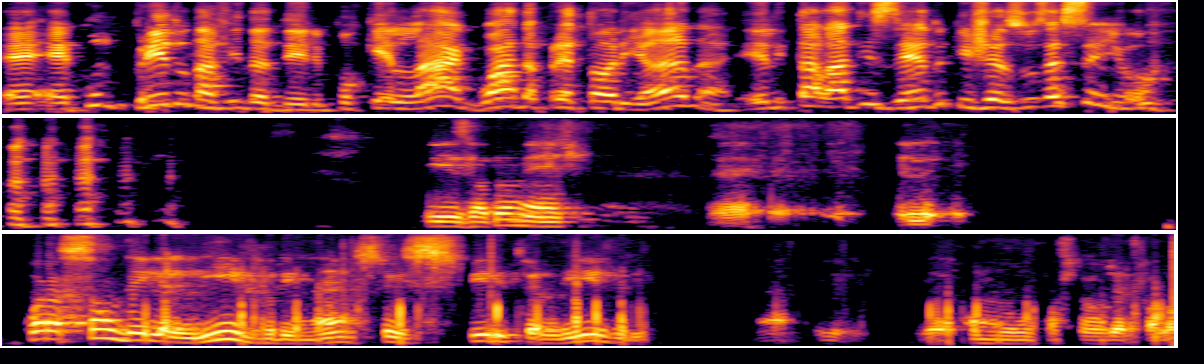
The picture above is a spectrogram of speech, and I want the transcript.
é, é, cumprido na vida dele, porque lá a guarda pretoriana, ele está lá dizendo que Jesus é Senhor. Exatamente. É, ele, o coração dele é livre, né? seu espírito é livre, né? e, e é como o pastor Rogério falou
